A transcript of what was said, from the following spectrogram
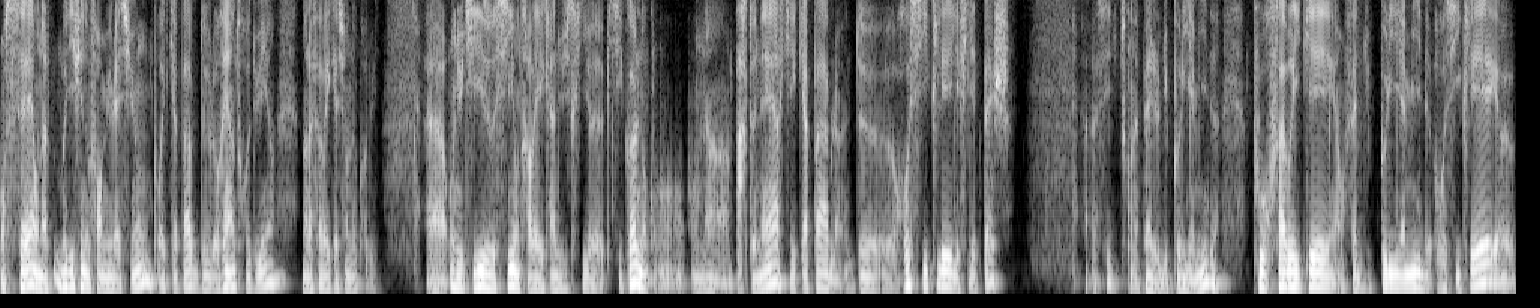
on sait, on a modifié nos formulations pour être capable de le réintroduire dans la fabrication de nos produits. Euh, on utilise aussi, on travaille avec l'industrie euh, piscicole, donc on, a un partenaire qui est capable de recycler les filets de pêche. Euh, c'est ce qu'on appelle du polyamide pour fabriquer en fait du polyamide recyclé euh,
